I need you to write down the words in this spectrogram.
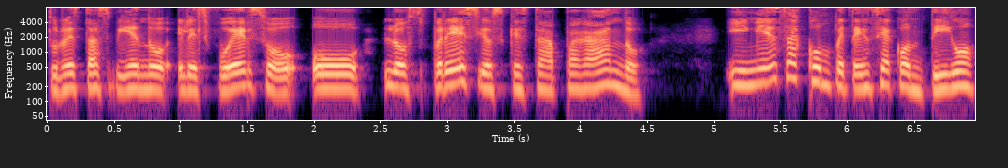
tú no estás viendo el esfuerzo o los precios que está pagando. Y en esa competencia contigo,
